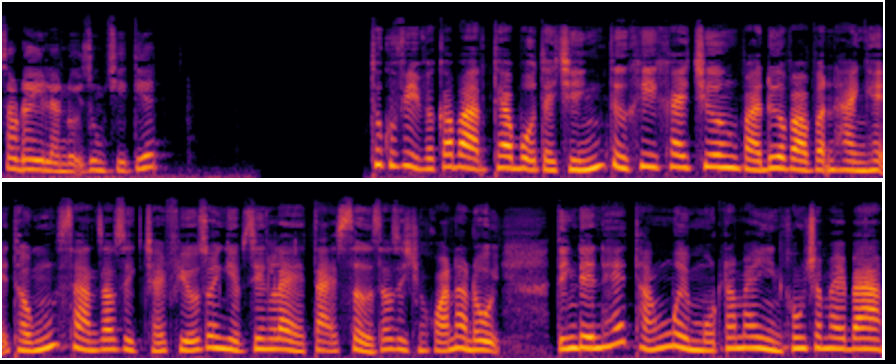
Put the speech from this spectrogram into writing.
Sau đây là nội dung chi tiết. Thưa quý vị và các bạn, theo Bộ Tài chính, từ khi khai trương và đưa vào vận hành hệ thống sàn giao dịch trái phiếu doanh nghiệp riêng lẻ tại Sở Giao dịch Chứng khoán Hà Nội, tính đến hết tháng 11 năm 2023,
